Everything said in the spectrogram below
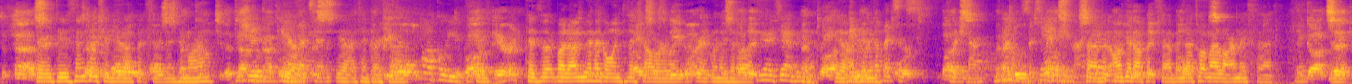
to pass Sir, do you think that I should the get up morrow at seven tomorrow? went into the tabernacle get of up at witness, Yeah, I think I should. behold, the rod of Aaron Cause, uh, but I'm gonna go into the shower right, right when I get flooded. out. Yeah, and brought Yeah, I'm look gonna up at six forth buds and No, fruit six blossom. Seven. I'll get up at seven. That's what my alarm is set. And God said,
